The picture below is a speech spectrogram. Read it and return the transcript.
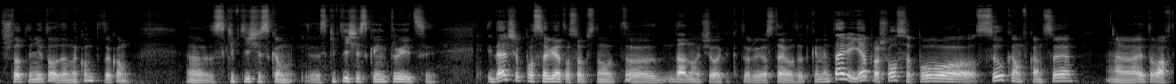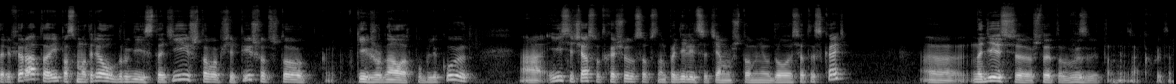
что-то не то, да, на каком-то таком скептическом, скептической интуиции. И дальше по совету, собственно, вот э, данного человека, который оставил этот комментарий, я прошелся по ссылкам в конце э, этого автореферата и посмотрел другие статьи, что вообще пишут, что в каких журналах публикуют. А, и сейчас вот хочу, собственно, поделиться тем, что мне удалось отыскать. Э, надеюсь, что это вызовет там, не знаю, какую-то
